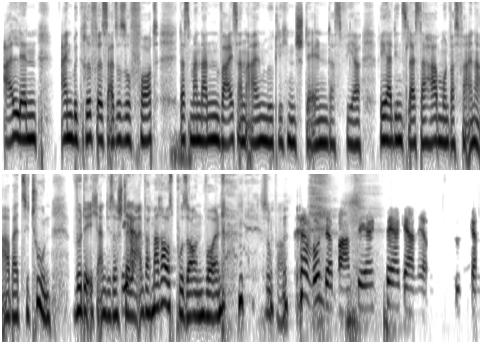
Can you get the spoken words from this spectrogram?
allen ein Begriff ist, also sofort, dass man dann weiß an allen möglichen Stellen, dass wir Reha-Dienstleister haben und was für eine Arbeit sie tun, würde ich an dieser Stelle ja. einfach mal rausposaunen wollen. Super. Ja, wunderbar, sehr, sehr gerne. Das ist ganz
